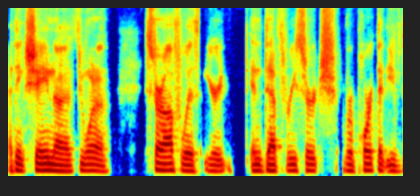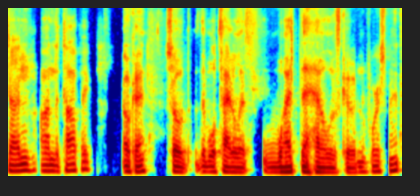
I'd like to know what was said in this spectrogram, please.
I think Shane, uh, if you want to start off with your in-depth research report that you've done on the topic. Okay. So th- we'll title it What the Hell is Code Enforcement?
